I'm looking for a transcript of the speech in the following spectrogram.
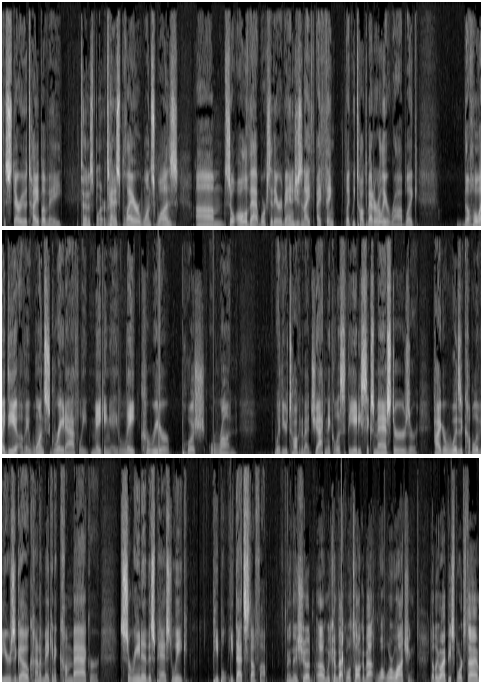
the stereotype of a Tennis player. tennis yeah. player once was. Um, so all of that works to their advantages, and I I think like we talked about earlier, Rob, like the whole idea of a once great athlete making a late career push or run, whether you're talking about Jack Nicklaus at the 86 Masters or Tiger Woods a couple of years ago, kind of making a comeback, or Serena this past week, people eat that stuff up. And they should. Uh, when we come back, we'll talk about what we're watching. WIP Sports Time,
